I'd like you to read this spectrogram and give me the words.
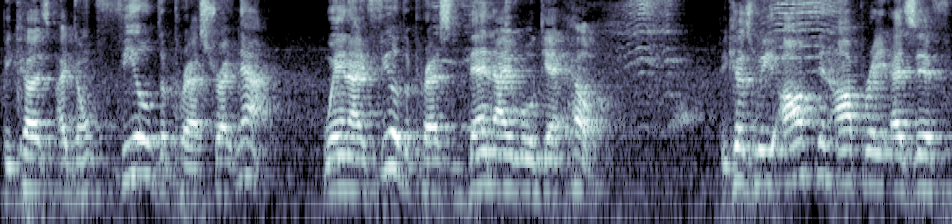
because I don't feel depressed right now when I feel depressed, then I will get help. Because we often operate as if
